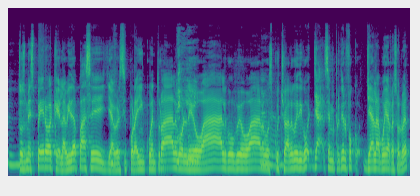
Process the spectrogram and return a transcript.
Entonces me espero a que la vida pase y a ver si por ahí encuentro algo, leo algo, veo algo, escucho algo y digo, ya, se me perdió el foco, ya la voy a resolver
